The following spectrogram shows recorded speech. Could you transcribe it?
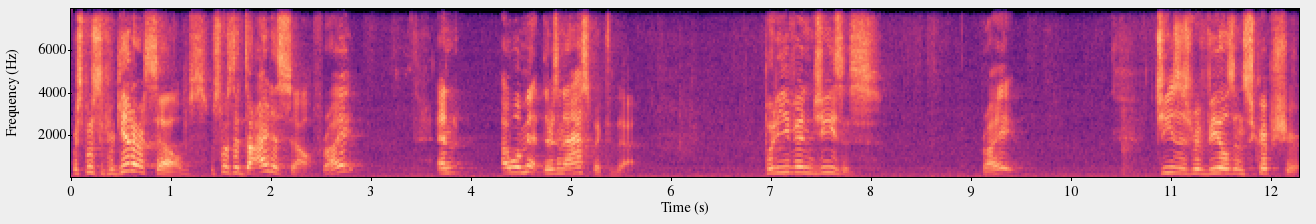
We're supposed to forget ourselves. We're supposed to die to self, right? And I will admit, there's an aspect to that. But even Jesus, right? Jesus reveals in Scripture,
